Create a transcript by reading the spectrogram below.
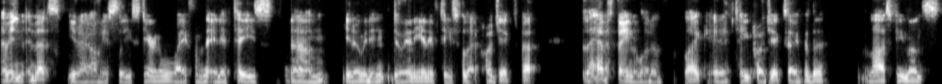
I mean, and that's, you know, obviously steering away from the NFTs. Um, you know, we didn't do any NFTs for that project, but there have been a lot of like NFT projects over the last few months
